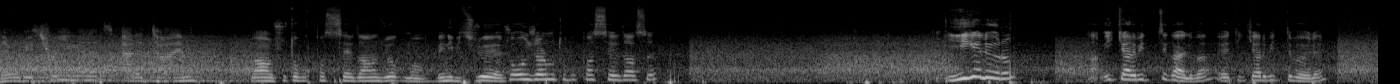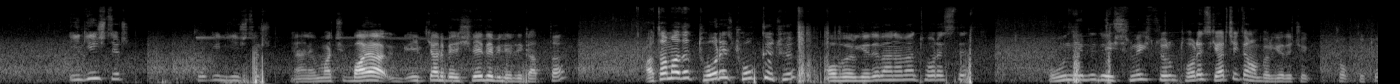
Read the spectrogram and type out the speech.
There will be three minutes at a time. Ya şu topuk pası sevdanız yok mu? Beni bitiriyor ya. Şu oyuncularımın topuk pası sevdası. İyi geliyorum. Tamam ilk yarı bitti galiba. Evet ilk yarı bitti böyle. İlginçtir. Çok ilginçtir. Yani maçı baya ilk yarı beşliğe de bilirdik hatta. Atamadık. Torres çok kötü. O bölgede ben hemen Torres'te onun yerini değiştirmek istiyorum. Torres gerçekten o bölgede çok çok kötü.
